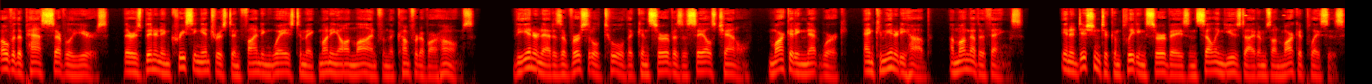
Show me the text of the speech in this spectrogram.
Over the past several years, there has been an increasing interest in finding ways to make money online from the comfort of our homes. The internet is a versatile tool that can serve as a sales channel, marketing network, and community hub, among other things. In addition to completing surveys and selling used items on marketplaces,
